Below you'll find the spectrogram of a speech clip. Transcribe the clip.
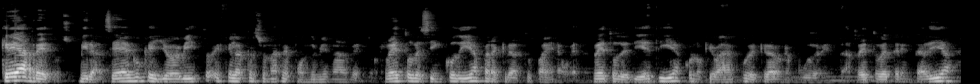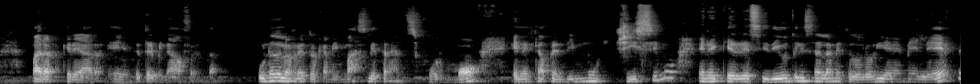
Crea retos. Mira, si hay algo que yo he visto es que las personas responden bien al reto. Reto de 5 días para crear tu página web. Reto de 10 días con lo que vas a poder crear un embudo de venta. Reto de 30 días para crear eh, determinada oferta uno de los retos que a mí más me transformó, en el que aprendí muchísimo, en el que decidí utilizar la metodología MLF,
